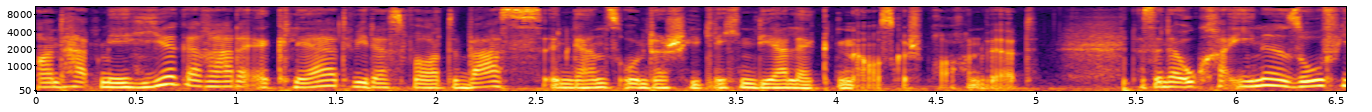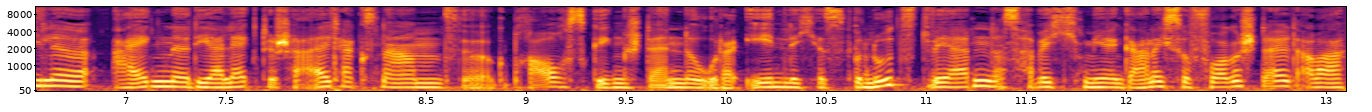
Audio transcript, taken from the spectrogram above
und hat mir hier gerade erklärt, wie das Wort was in ganz unterschiedlichen Dialekten ausgesprochen wird. Dass in der Ukraine so viele eigene dialektische Alltagsnamen für Gebrauchsgegenstände oder ähnliches benutzt werden, das habe ich mir gar nicht so vorgestellt, aber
